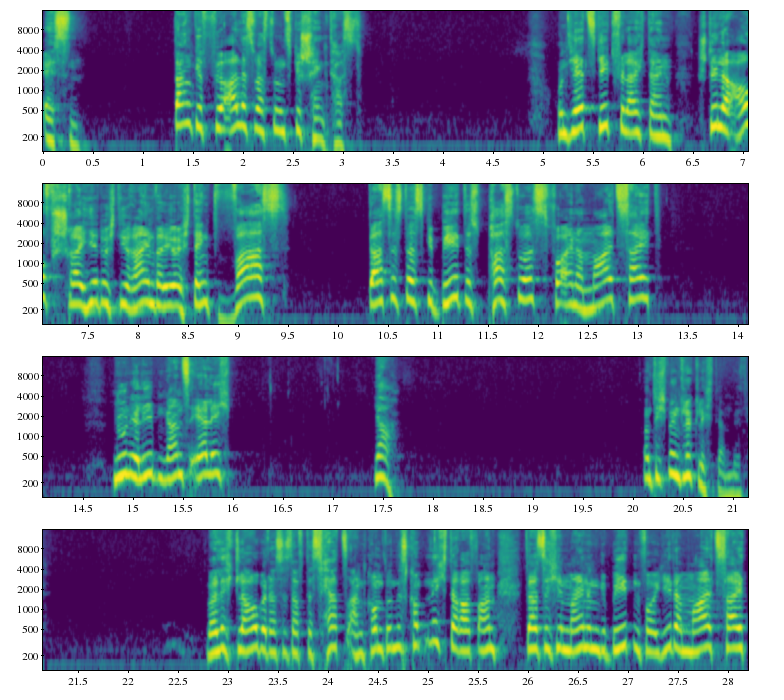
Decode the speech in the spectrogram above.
Essen. Danke für alles, was du uns geschenkt hast. Und jetzt geht vielleicht ein stiller Aufschrei hier durch die Reihen, weil ihr euch denkt, was? Das ist das Gebet des Pastors vor einer Mahlzeit? Nun, ihr Lieben, ganz ehrlich, ja. Und ich bin glücklich damit weil ich glaube, dass es auf das Herz ankommt. Und es kommt nicht darauf an, dass ich in meinen Gebeten vor jeder Mahlzeit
